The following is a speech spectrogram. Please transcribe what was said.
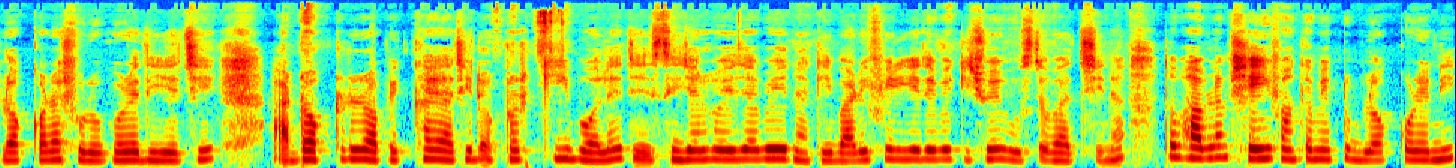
ব্লগ করা শুরু করে দিয়েছি। আর ডক্টরের অপেক্ষায় আছি ডক্টর কি বলে যে সিজার হয়ে যাবে নাকি বাড়ি ফিরিয়ে দেবে কিছুই বুঝতে পারছি না। তো ভাবলাম সেই ফাঁকে আমি একটু ব্লগ করে নিই।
